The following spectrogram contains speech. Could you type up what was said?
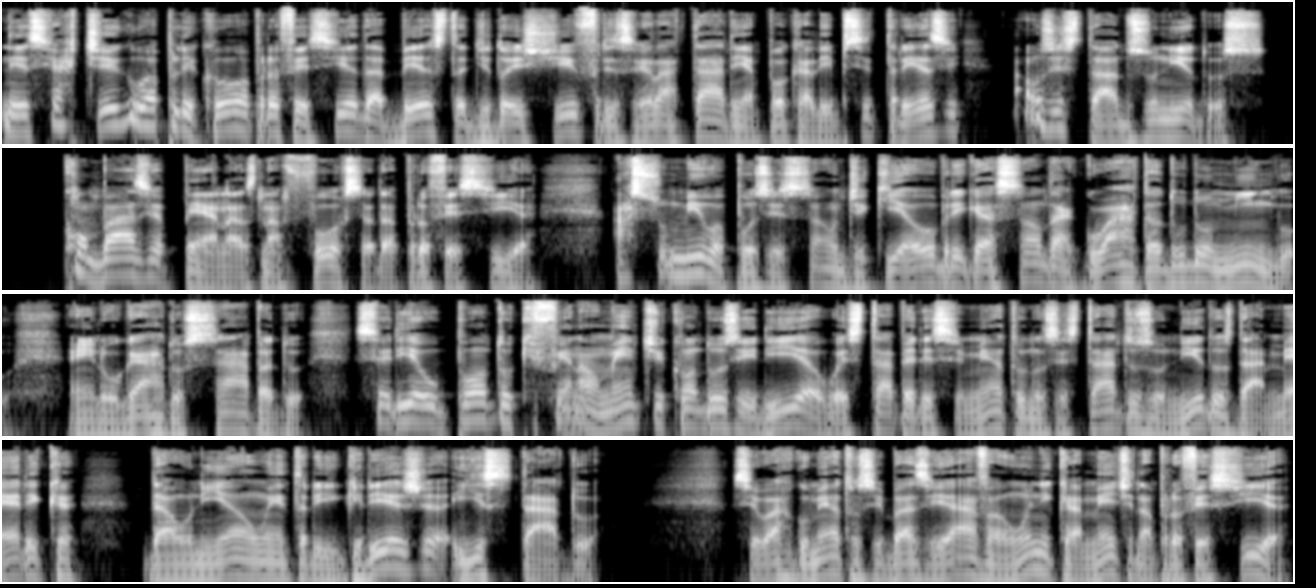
Nesse artigo, aplicou a profecia da besta de dois chifres relatada em Apocalipse 13 aos Estados Unidos com base apenas na força da profecia, assumiu a posição de que a obrigação da guarda do domingo, em lugar do sábado, seria o ponto que finalmente conduziria ao estabelecimento nos Estados Unidos da América da união entre Igreja e Estado. Seu argumento se baseava unicamente na profecia,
